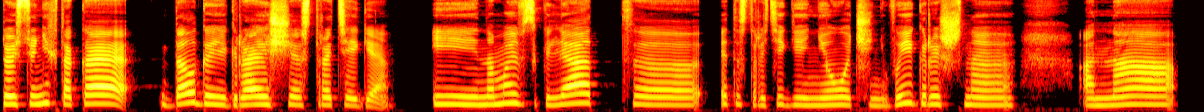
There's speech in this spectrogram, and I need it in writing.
То есть у них такая долгоиграющая стратегия. И, на мой взгляд, э, эта стратегия не очень выигрышная. Она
